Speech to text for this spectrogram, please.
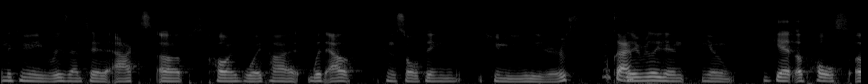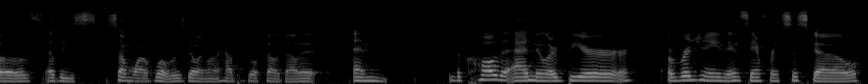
in the community resented ACT UP's calling boycott without consulting community leaders. Okay. They really didn't, you know, get a pulse of at least somewhat of what was going on, how people felt about it. And the call to add Miller beer originated in San Francisco,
